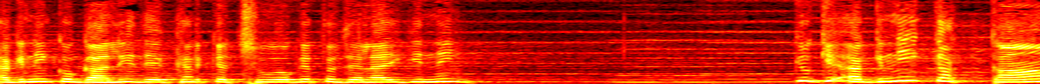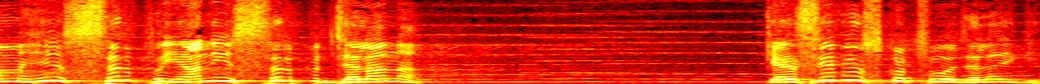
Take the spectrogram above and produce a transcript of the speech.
अग्नि को गाली देख करके छुओगे तो जलाएगी नहीं। क्योंकि अग्नि का काम है सिर्फ़, यानी सिर्फ़ जलाना। कैसे भी उसको छुओ जलाएगी।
